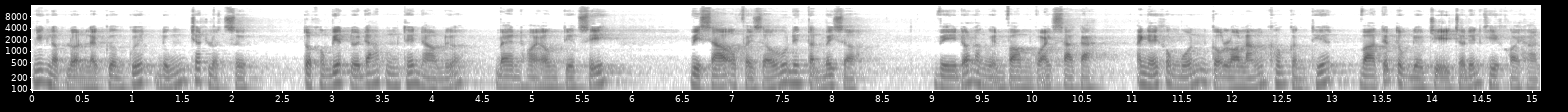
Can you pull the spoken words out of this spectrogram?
Nhưng lập luận lại cường quyết đúng chất luật sư. Tôi không biết đối đáp thế nào nữa Ben hỏi ông tiến sĩ. Vì sao ông phải giấu đến tận bây giờ? Vì đó là nguyện vọng của anh Saga, Anh ấy không muốn cậu lo lắng không cần thiết Và tiếp tục điều trị cho đến khi khỏi hẳn.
